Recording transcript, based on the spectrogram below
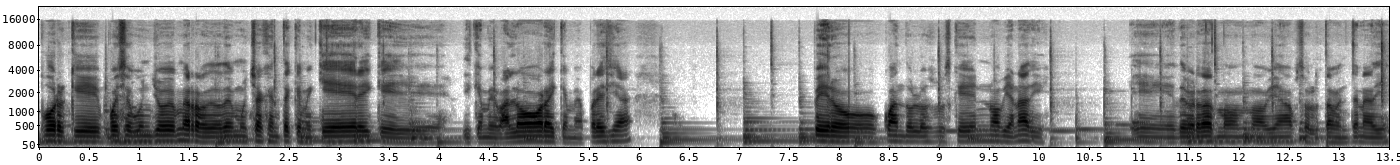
porque pues según yo me rodeo de mucha gente que me quiere y que, y que me valora y que me aprecia, pero cuando los busqué no había nadie, eh, de verdad no, no, había absolutamente nadie.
